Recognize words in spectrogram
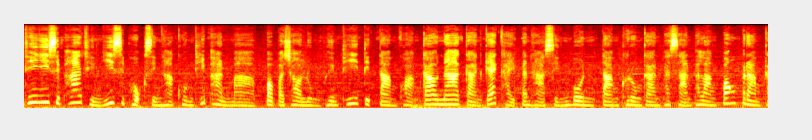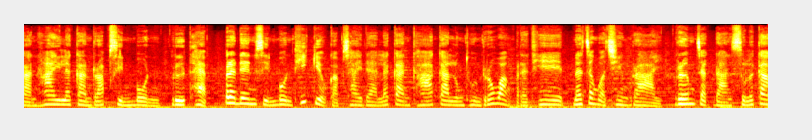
ันที่ 25-26 สิงหาคมที่ผ่านมา ปปชลงพื้นที่ติดตามความก้าวหน้าการแก้ไขปัญหาสินบน ตามโครงการผสานพลังป้องปรามการให้และการรับสินบน หรือแท็บประเด็นสินบนที่เกี่ยวกับชายแดนและการค้าการลงทุนระหว่างประเทศ ณ จังหวัดเชียงราย เริ่มจากด่านศุลกา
